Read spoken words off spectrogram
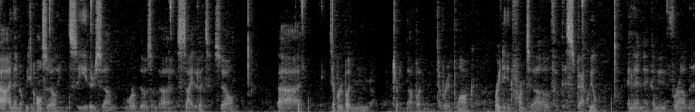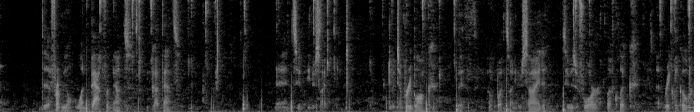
Uh, and then we can also, you can see there's um, more of those on the side of it. So, uh, temporary button, not button, temporary block right in front of this back wheel. And then coming from the front wheel, one back from that, we've got that. And same on either side. Do a temporary block with buttons on either side. Same as before, left click, right click over,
